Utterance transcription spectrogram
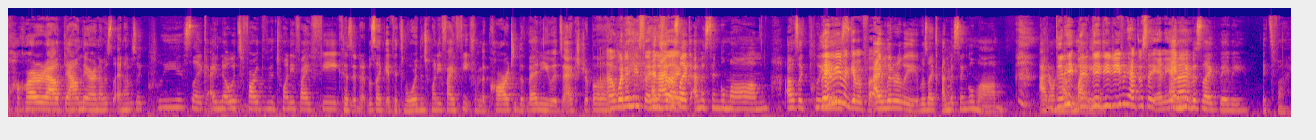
carted out down there, and I was and I was like, please, like I know it's farther than twenty five feet because it was like if it's more than twenty five feet from the car to the venue, it's extra. Blah. And what did he say? And He's I was like- like, I'm a single mom. I was like, please. They didn't even give a fuck. I literally was like, I'm a single mom. I don't Did have he? money. Did, did you even have to say any of and he was like, baby, it's fine.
